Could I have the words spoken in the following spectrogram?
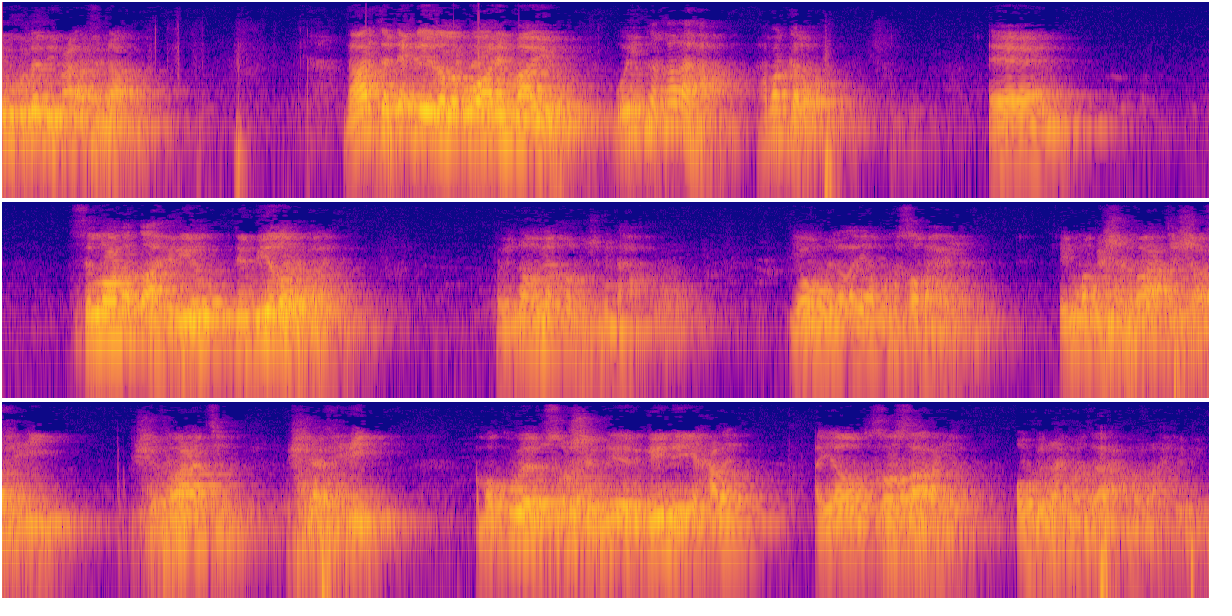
yukladi macnaa fi naar. Naarta dhexdeeda lagu waarin maayo wain dakalaha haba galo. Si looga daahiriyo dembiyada oo kale fa inahu yakruj minha yowm min alayaam buu ka soo baxaya. Ima bishafaacati shaaficiin bishafaacati ashaaficiin ama kuweenu soo sheegnay ergeynayay xalay ayaa soo saaraya. Oo biraxmati arxam araaximiin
